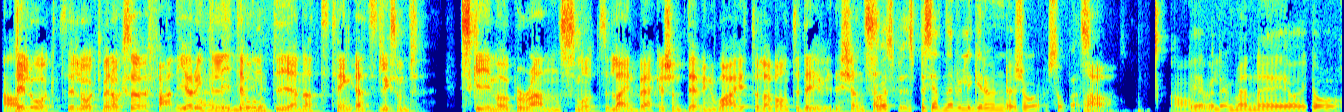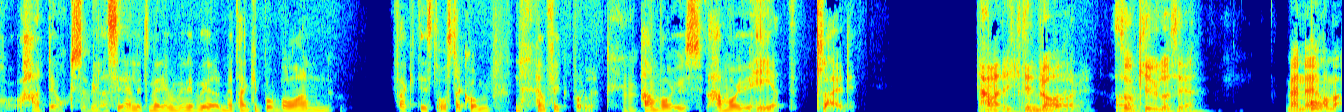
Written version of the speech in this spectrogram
Ja. Det är lågt, det är lågt. Men också, fan, gör det inte lite ont i en att, tänk, att liksom schema upp runs mot linebackers som Devin White och Lavonte David? Det känns... Ja, men spe, speciellt när du ligger under så, så pass. Ja. Ja. Det är väl det, men eh, jag, jag hade också velat se honom lite mer involverad med tanke på vad han faktiskt åstadkom när han fick bollen. Mm. Han, var ju, han var ju het, Clyde. Han var riktigt bra. Underbar. Så Ja. kul att se. Men, eh, Och- om, man-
